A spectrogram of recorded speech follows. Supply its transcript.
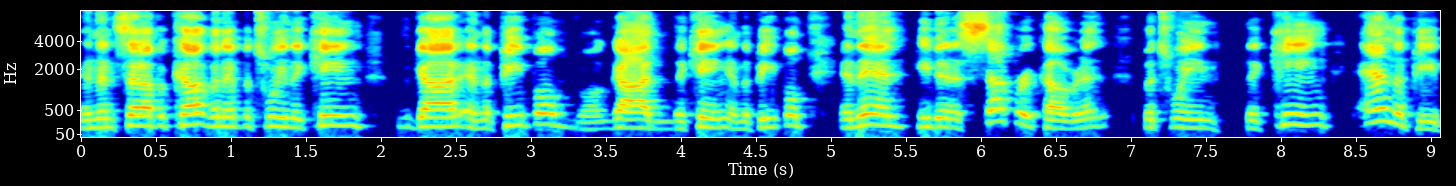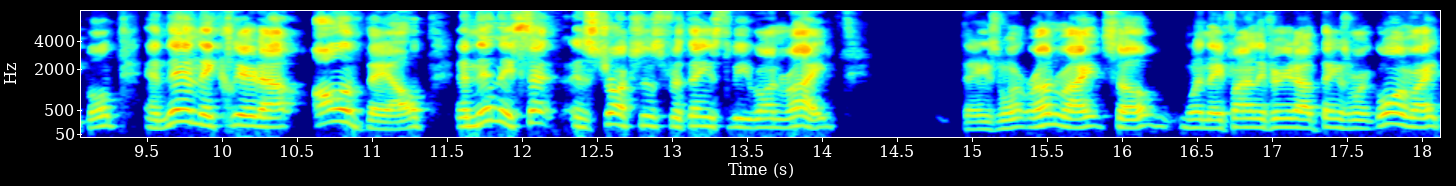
and then set up a covenant between the king, God, and the people. Well, God, the king, and the people. And then he did a separate covenant between the king and the people. And then they cleared out all of Baal. And then they set instructions for things to be run right. Things weren't run right. So when they finally figured out things weren't going right,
